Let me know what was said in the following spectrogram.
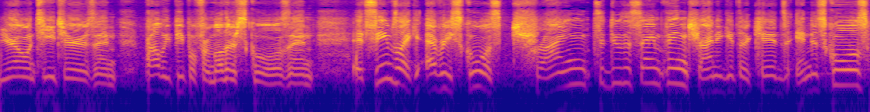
your own teachers and probably people from other schools. And it seems like every school is trying to do the same thing, trying to get their kids into schools,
